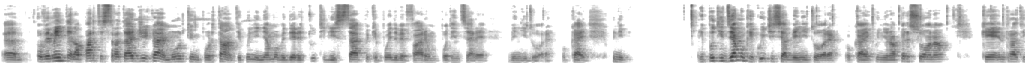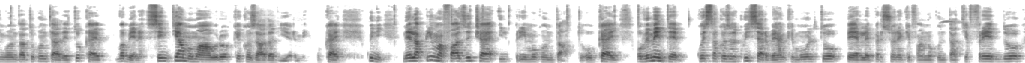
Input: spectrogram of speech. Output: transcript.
eh, ovviamente la parte strategica è molto importante, quindi andiamo a vedere tutti gli step che poi deve fare un potenziale venditore, ok? Quindi ipotizziamo che qui ci sia il venditore, ok? Quindi una persona che è entrato in contatto con te ha detto ok va bene sentiamo Mauro che cosa ha da dirmi ok? Quindi nella prima fase c'è il primo contatto ok? Ovviamente questa cosa qui serve anche molto per le persone che fanno contatti a freddo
